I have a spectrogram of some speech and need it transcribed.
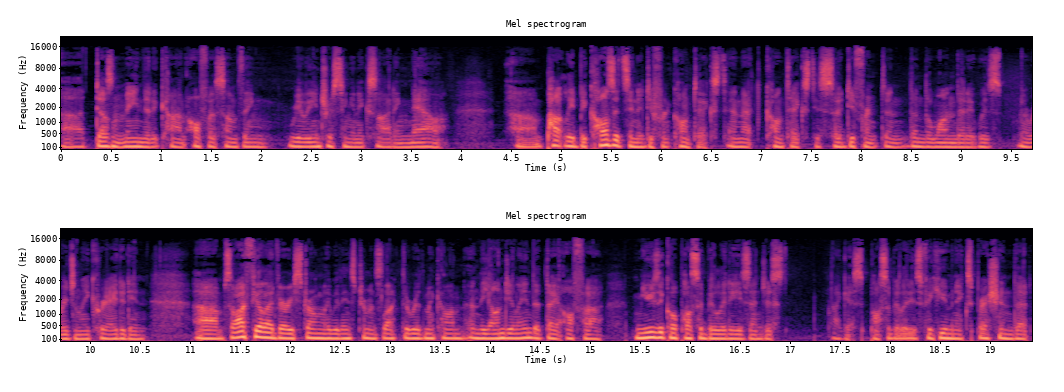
uh, doesn't mean that it can't offer something really interesting and exciting now um, partly because it's in a different context, and that context is so different than, than the one that it was originally created in. Um, so I feel that very strongly with instruments like the Rhythmicon and the Ondioline, that they offer musical possibilities and just, I guess, possibilities for human expression that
